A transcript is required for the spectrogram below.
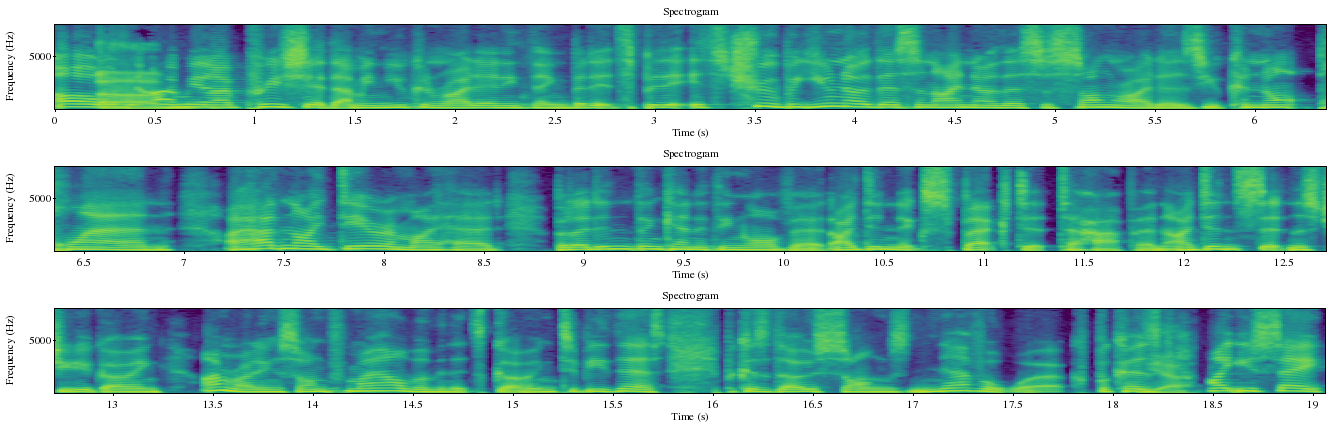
Oh, um, I mean, I appreciate that. I mean, you can write anything, but it's but it's true. But you know this, and I know this as songwriters. You cannot plan. I had an idea in my head, but I didn't think anything of it. I didn't expect it to happen. I didn't sit in the studio going, I'm writing a song for my album, and it's going to be this because those songs never work. Because, yeah. like you say,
